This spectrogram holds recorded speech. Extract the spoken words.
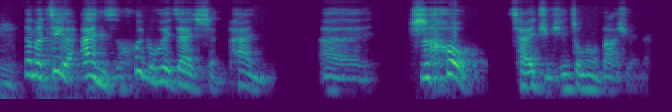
嗯。那么这个案子会不会在审判呃之后才举行总统大选呢？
